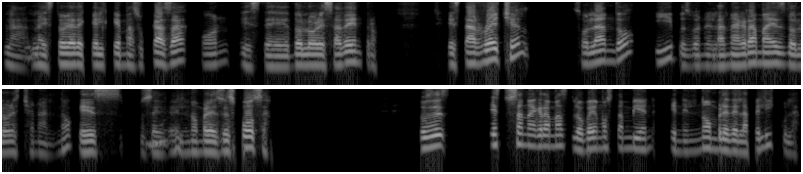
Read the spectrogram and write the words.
la historia de que él quema su casa con este, Dolores adentro. Está Rachel Solando y pues bueno, el anagrama es Dolores Chanal, ¿no? Que es pues, el, el nombre de su esposa. Entonces, estos anagramas lo vemos también en el nombre de la película,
